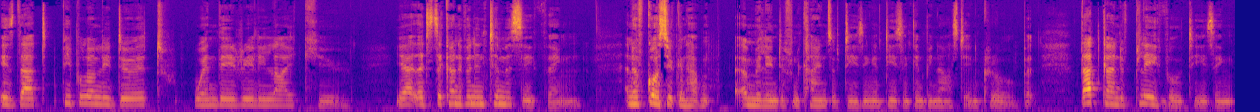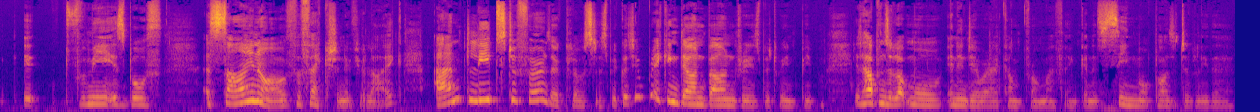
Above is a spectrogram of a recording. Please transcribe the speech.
is that people only do it when they really like you. Yeah, that's a kind of an intimacy thing. And of course, you can have a million different kinds of teasing, and teasing can be nasty and cruel. But that kind of playful teasing, it, for me is both a sign of affection, if you like, and leads to further closeness because you're breaking down boundaries between people. It happens a lot more in India, where I come from, I think, and it's seen more positively there.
